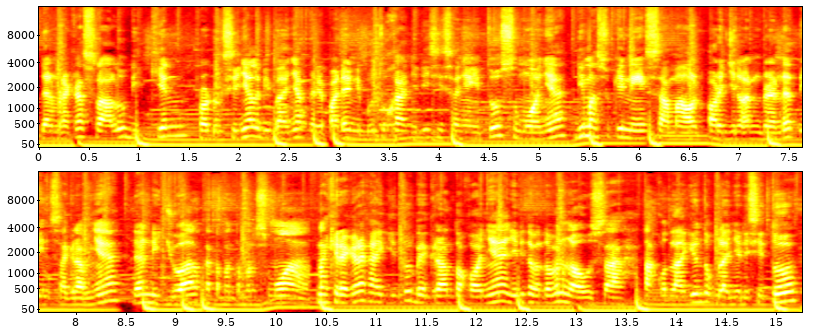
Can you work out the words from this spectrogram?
dan mereka selalu bikin produksinya lebih banyak daripada yang dibutuhkan. Jadi sisanya itu semuanya dimasukin nih sama original and branded di Instagramnya dan dijual ke teman-teman semua. Nah kira-kira kayak gitu background tokonya, jadi teman-teman nggak usah takut lagi untuk belanja di situ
